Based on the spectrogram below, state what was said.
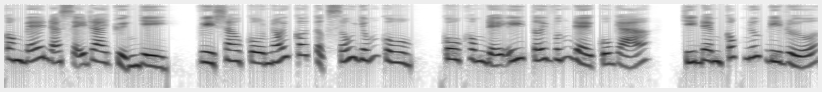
con bé đã xảy ra chuyện gì, vì sao cô nói có tật xấu giống cô, cô không để ý tới vấn đề của gã, chỉ đem cốc nước đi rửa,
